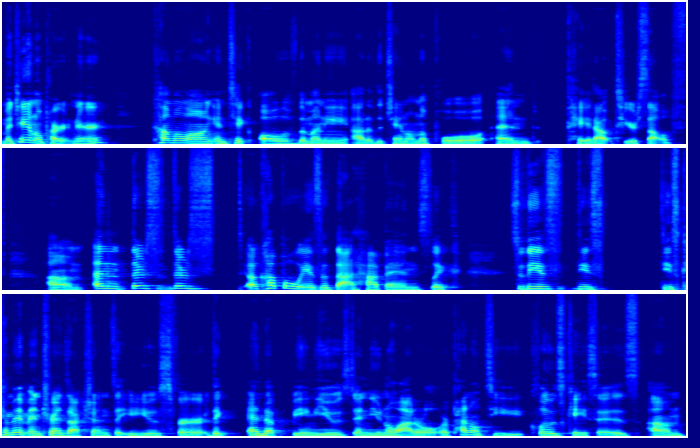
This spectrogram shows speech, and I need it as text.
my channel partner, come along and take all of the money out of the channel in the pool and pay it out to yourself. Um, and there's there's a couple ways that that happens. Like, so these these these commitment transactions that you use for that end up being used in unilateral or penalty close cases. Um,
